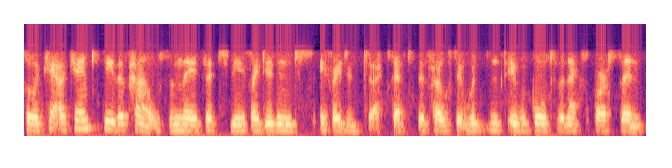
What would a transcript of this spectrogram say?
So I came, I came to see this house, and they said to me if I didn't if I didn't accept this house, it would it would go to the next person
